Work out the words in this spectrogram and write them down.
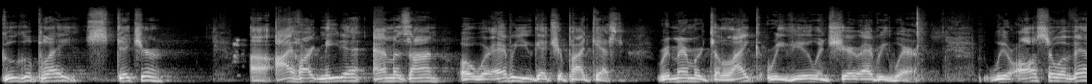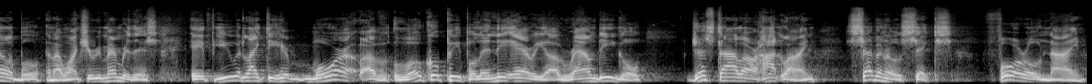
Google Play, Stitcher, uh, iHeartMedia, Amazon, or wherever you get your podcast. Remember to like, review, and share everywhere. We are also available, and I want you to remember this. If you would like to hear more of local people in the area around Eagle, just dial our hotline 706 409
